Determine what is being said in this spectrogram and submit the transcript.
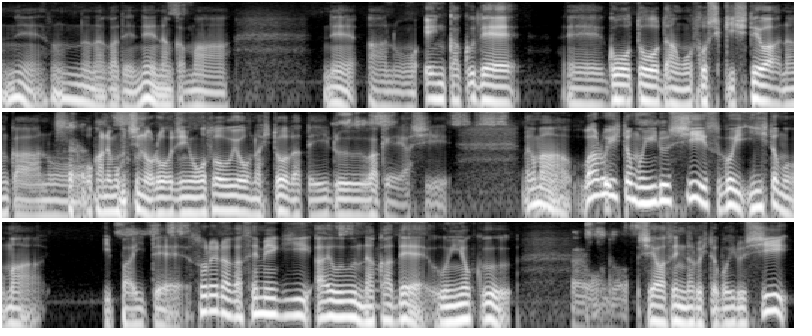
ねそんな中でね、なんかまあ、ね、あの、遠隔で、えー強盗団を組織しては、なんか、あの、お金持ちの老人を襲うような人だっているわけやし、だからまあ、悪い人もいるし、すごいいい人もまあ、いっぱいいて、それらがせめぎ合う中で、運よく。幸せになる人もいるし、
